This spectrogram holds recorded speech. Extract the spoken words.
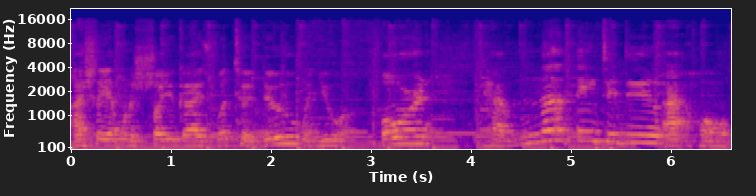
actually I'm gonna show you guys what to do when you are bored have nothing to do at home.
